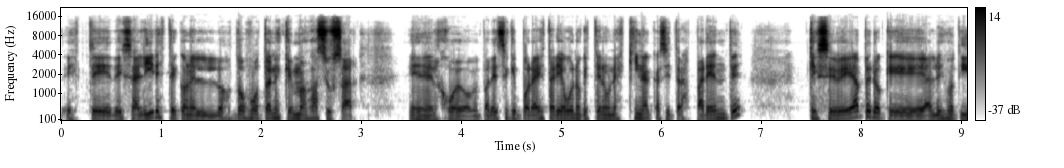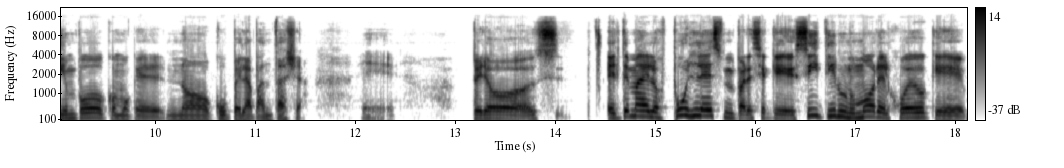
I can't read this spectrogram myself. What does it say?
este, de salir esté con los dos botones que más vas a usar en el juego. Me parece que por ahí estaría bueno que esté en una esquina casi transparente, que se vea, pero que al mismo tiempo como que no ocupe la pantalla. Pero el tema de los puzzles me parecía que sí tiene un humor el juego que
